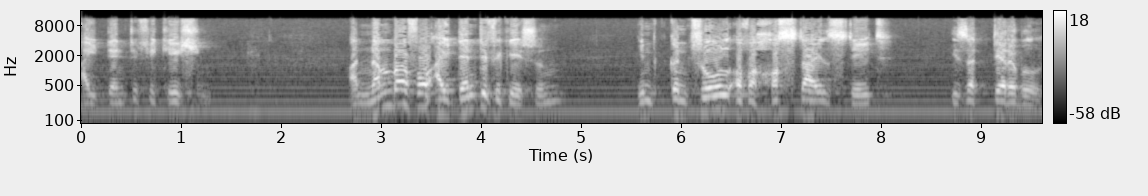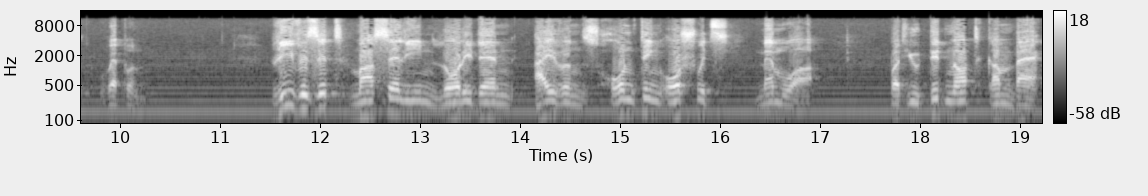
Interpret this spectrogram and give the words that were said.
identification. A number for identification in control of a hostile state is a terrible weapon. Revisit Marceline Loriden Ivan's haunting Auschwitz memoir, but you did not come back,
